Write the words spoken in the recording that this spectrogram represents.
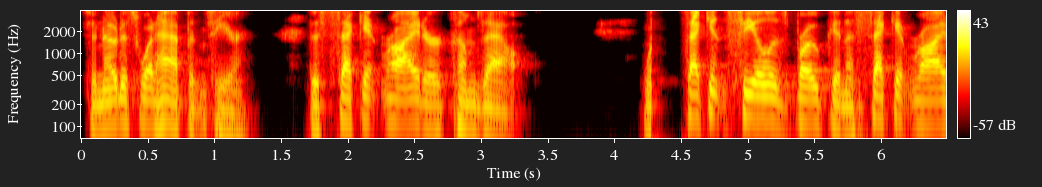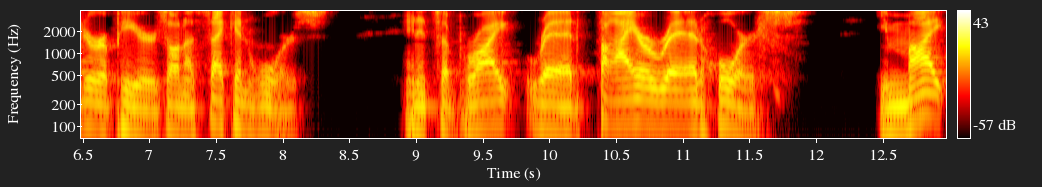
So notice what happens here. The second rider comes out. When second seal is broken, a second rider appears on a second horse and it's a bright red, fire red horse. You might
